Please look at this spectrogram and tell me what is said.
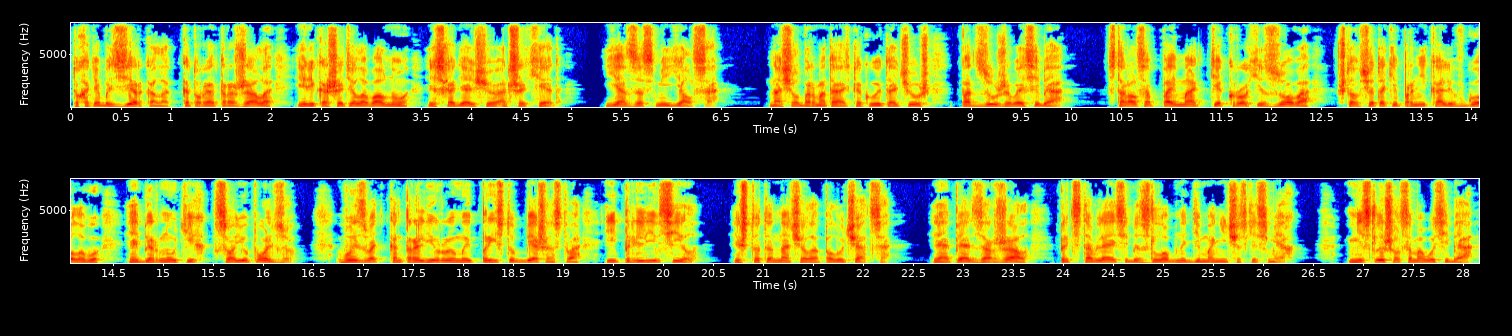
то хотя бы зеркало, которое отражало и рикошетило волну, исходящую от шахед. Я засмеялся. Начал бормотать какую-то чушь, подзуживая себя. Старался поймать те крохи зова, что все-таки проникали в голову, и обернуть их в свою пользу. Вызвать контролируемый приступ бешенства и прилив сил. И что-то начало получаться — и опять заржал, представляя себе злобный демонический смех. Не слышал самого себя,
